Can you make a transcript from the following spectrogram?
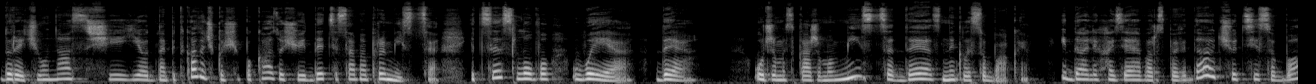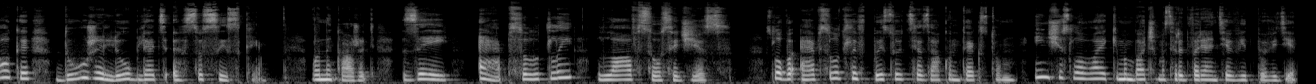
До речі, у нас ще є одна підказочка, що показує, що йдеться саме про місце. І це слово where, де. Отже, ми скажемо місце, де зникли собаки. І далі хазяїва розповідають, що ці собаки дуже люблять е, сосиски. Вони кажуть they absolutely love sausages. Слово absolutely вписується за контекстом. Інші слова, які ми бачимо серед варіантів відповіді,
